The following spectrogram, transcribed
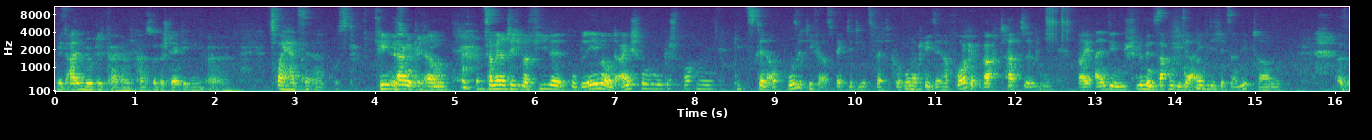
Mit allen Möglichkeiten, aber ich kann es nur bestätigen, äh, zwei Herzen in der Brust. Vielen Dank. Ähm, jetzt haben wir natürlich über viele Probleme und Einschränkungen gesprochen. Gibt es denn auch positive Aspekte, die jetzt vielleicht die Corona-Krise hervorgebracht hat, äh, bei all den schlimmen Sachen, die wir eigentlich jetzt erlebt haben? Also,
